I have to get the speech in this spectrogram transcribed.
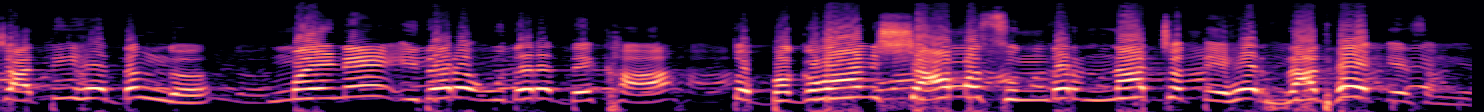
जाती है दंग। मैंने इधर उधर देखा तो भगवान श्याम सुंदर नाचते हैं राधे के संग।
